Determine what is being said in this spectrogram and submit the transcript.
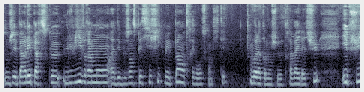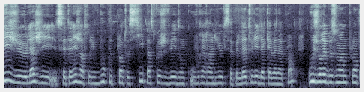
dont j'ai parlé parce que lui vraiment a des besoins spécifiques mais pas en très grosse quantité. Voilà comment je travaille là-dessus. Et puis je, là, cette année, j'ai introduit beaucoup de plantes aussi parce que je vais donc ouvrir un lieu qui s'appelle l'atelier de la cabane à plantes où j'aurai besoin de plantes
